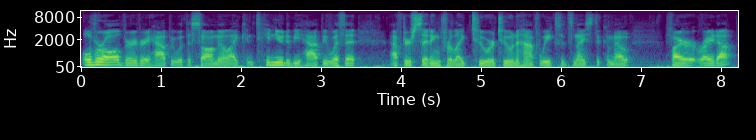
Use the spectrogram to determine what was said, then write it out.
Overall, very, very happy with the sawmill. I continue to be happy with it. After sitting for like two or two and a half weeks, it's nice to come out, fire it right up.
